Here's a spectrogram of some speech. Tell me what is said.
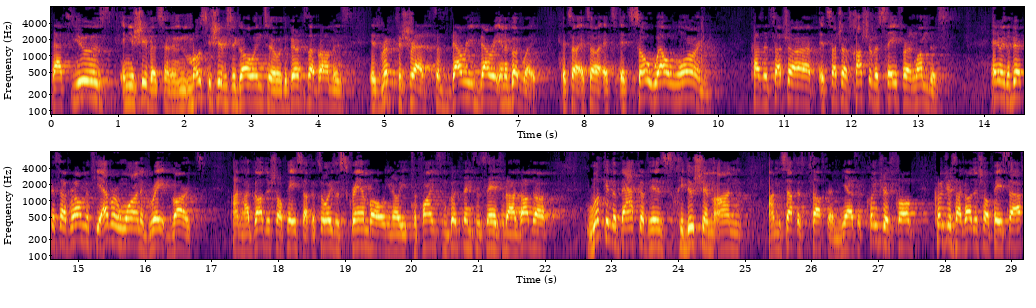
that's used in yeshivas. And most yeshivas you go into, the Birchas Abraham is, is ripped to shreds. It's a very, very, in a good way. It's a, it's a, it's, it's so well worn because it's such a, it's such a chashav a sefer and lumdus. Anyway, the Birchas Abraham, if you ever want a great vart on Haggadah Shal Pesach, it's always a scramble, you know, to find some good things to say for the Haggadah. Look in the back of his chidushim on, on Maseches Pesachim. He has a kuntris called Kuntris Haggadah Shal Pesach,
